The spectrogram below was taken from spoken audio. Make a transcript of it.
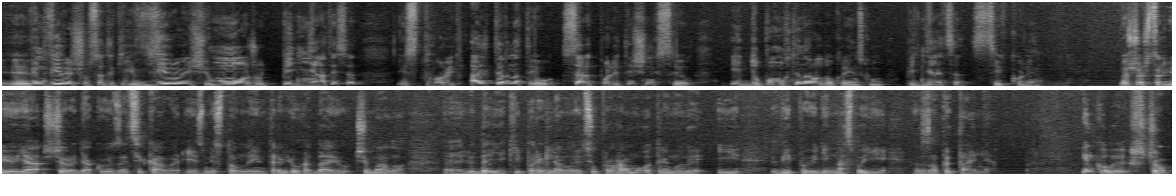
Е, Він вірить, що все-таки віруючі можуть піднятися і створити альтернативу серед політичних сил і допомогти народу українському піднятися з цих колін. Ну що ж, Сергію, я щиро дякую за цікаве і змістовне інтерв'ю. Гадаю, чимало е, людей, які переглянули цю програму, отримали і відповіді на свої запитання. Інколи, щоб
